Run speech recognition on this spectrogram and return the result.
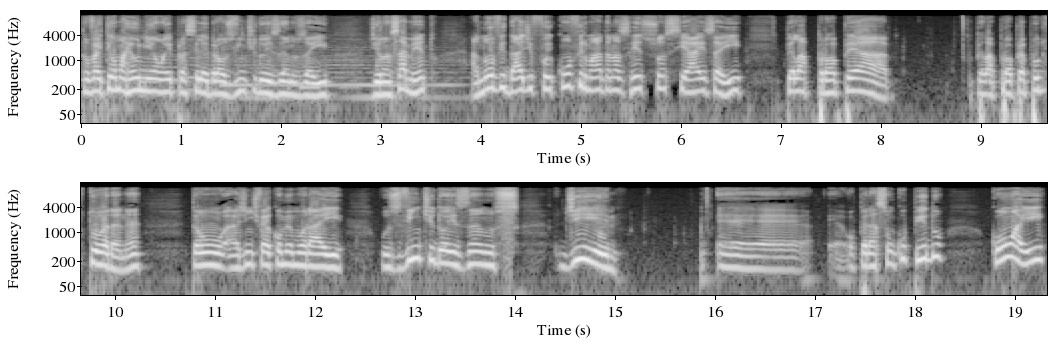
Então vai ter uma reunião aí para celebrar os 22 anos aí de lançamento. A novidade foi confirmada nas redes sociais aí pela própria pela própria produtora, né? Então a gente vai comemorar aí os 22 anos de é, Operação Cupido, com aí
